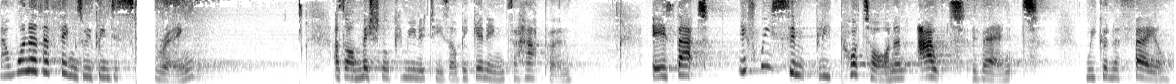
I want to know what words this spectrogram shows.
Now, one of the things we've been discovering as our missional communities are beginning to happen is that if we simply put on an out event, we're going to fail.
